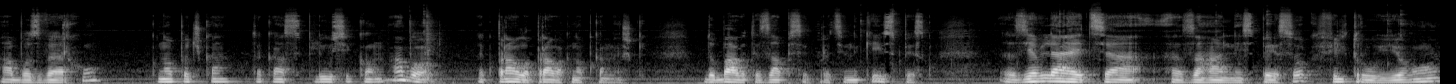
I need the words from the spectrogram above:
або зверху кнопочка така з плюсиком, або, як правило, права кнопка мишки. Добавити записи працівників списку. З'являється е, загальний список, фільтрую його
